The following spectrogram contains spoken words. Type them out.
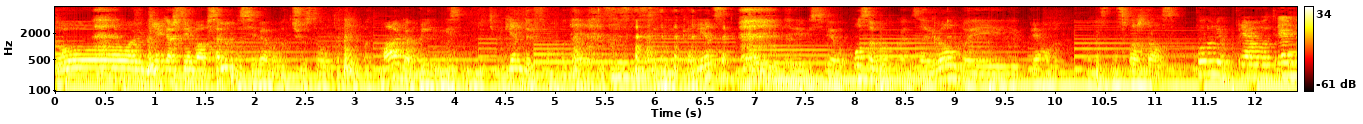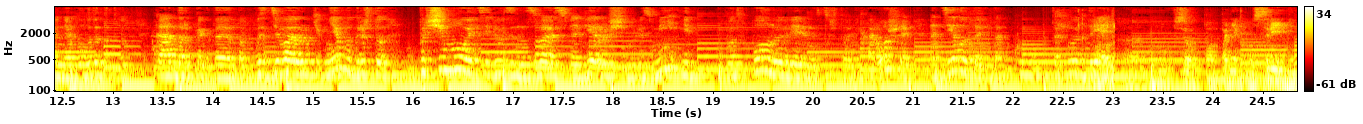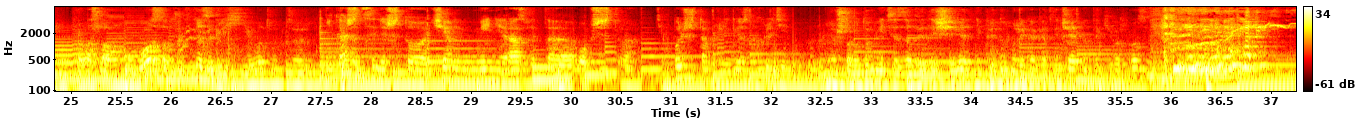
то мне кажется, я бы абсолютно себя бы вот чувствовал таким вот магом, блин, мисс этим Гендальфом вот, вот из «Властелина колец», и себе вот посох какой-нибудь завел бы и прямо вот наслаждался. Помню, прямо вот реально у меня был вот этот вот кадр, когда я там воздеваю руки к небу говорю, что почему эти люди называют себя верующими людьми, и вот в полной уверенности, что они хорошие, а делают они такую, такую дрянь. Все по, по некому среднему православному ГОСТу, вот это за грехи. Вот, вот. э, Не кажется ли, что чем менее развито общество, тем больше там религиозных людей? Ну что, вы думаете, за 2000 лет не придумали, как отвечать на такие вопросы?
